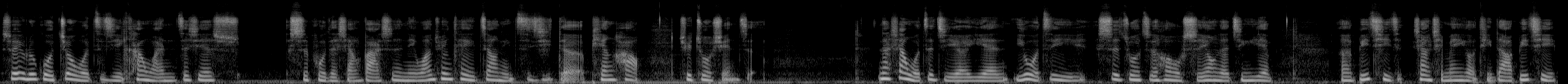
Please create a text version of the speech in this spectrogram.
所以如果就我自己看完这些食食谱的想法，是你完全可以照你自己的偏好去做选择。那像我自己而言，以我自己试做之后使用的经验，呃，比起像前面有提到，比起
